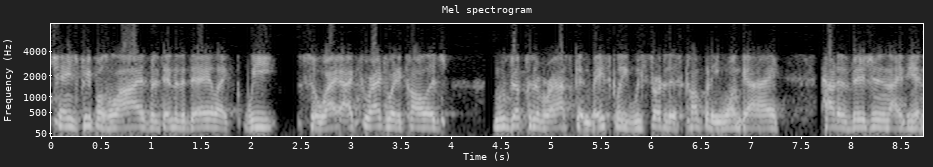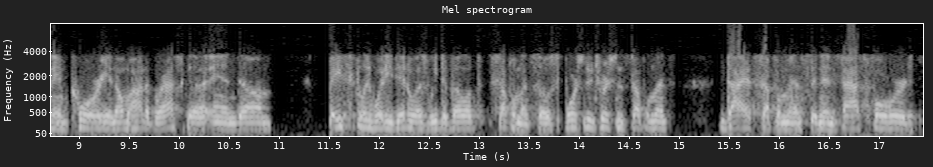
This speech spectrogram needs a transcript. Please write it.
change people's lives, but at the end of the day, like we so I, I graduated college, moved up to Nebraska, and basically we started this company. One guy had a vision and idea named Corey in Omaha, Nebraska, and um, basically what he did was we developed supplements, so sports nutrition supplements, diet supplements, and then fast forward,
